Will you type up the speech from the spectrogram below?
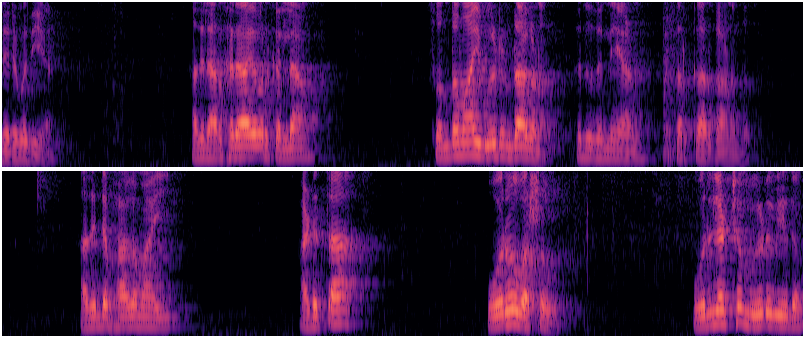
നിരവധിയാണ്. അതിൽ അർഹരായവർക്കെല്ലാം സ്വന്തമായി വീടുണ്ടാകണം എന്ന് തന്നെയാണ് സർക്കാർ കാണുന്നത്. അതിന്റെ ഭാഗമായി അടുത്ത ഓരോ വർഷവും ഒരു ലക്ഷം വീട് വീതം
